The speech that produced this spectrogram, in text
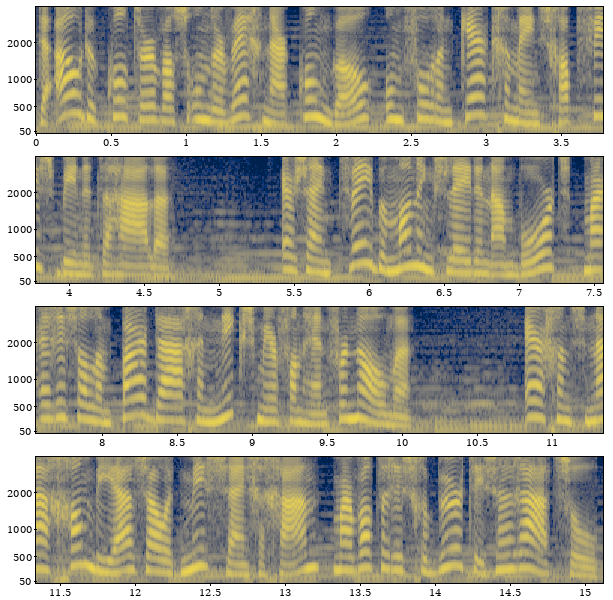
De oude kotter was onderweg naar Congo om voor een kerkgemeenschap vis binnen te halen. Er zijn twee bemanningsleden aan boord, maar er is al een paar dagen niks meer van hen vernomen. Ergens na Gambia zou het mis zijn gegaan, maar wat er is gebeurd is een raadsel.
